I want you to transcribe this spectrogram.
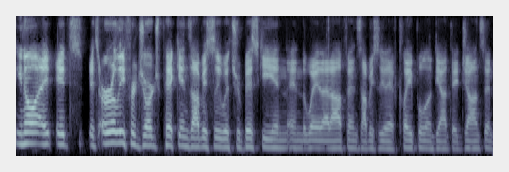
you know, it, it's it's early for George Pickens, obviously with Trubisky and and the way that offense. Obviously, they have Claypool and Diontae Johnson.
